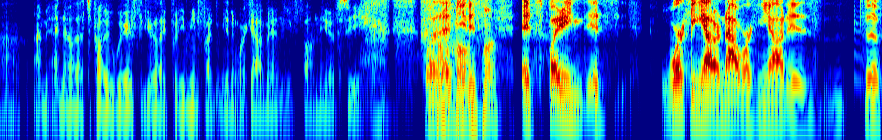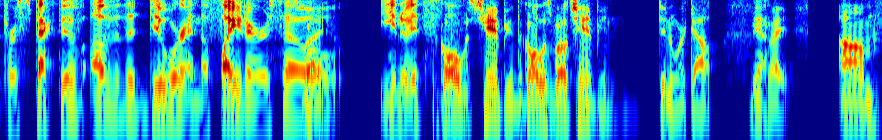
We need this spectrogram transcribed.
Uh, I mean, I know that's probably weird. You're like, what do you mean fighting didn't work out, man? You fought in the UFC. well, I mean, it's it's fighting. It's working out or not working out is the perspective of the doer and the fighter. So right. you know, it's the goal was champion. The goal was world champion. Didn't work out. Yeah. Right. Um.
